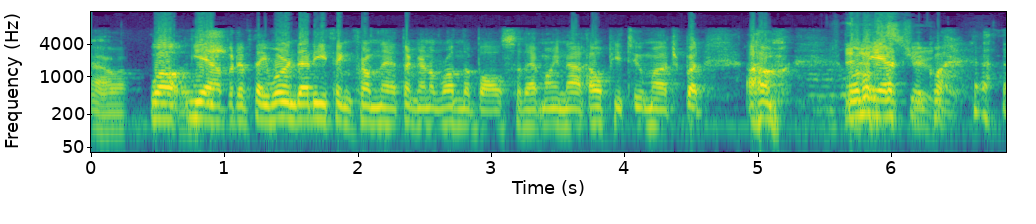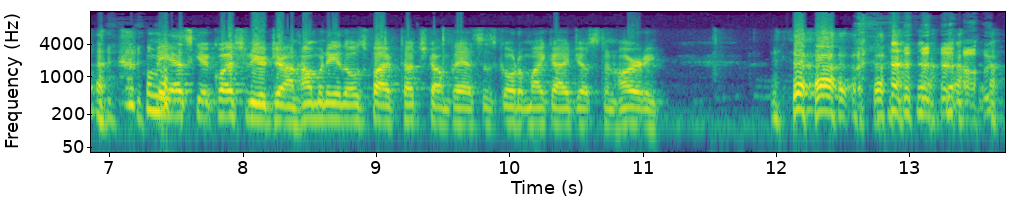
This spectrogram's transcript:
Ow. well, yeah, but if they learned anything from that, they're going to run the ball, so that might not help you too much. But um, let me That's ask you a que- let me ask you a question here, John. How many of those five touchdown passes go to my guy Justin Hardy? I'll,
